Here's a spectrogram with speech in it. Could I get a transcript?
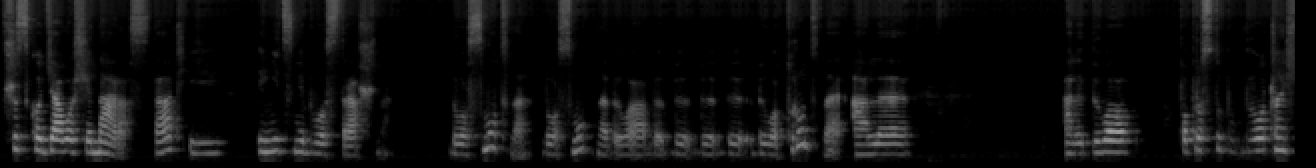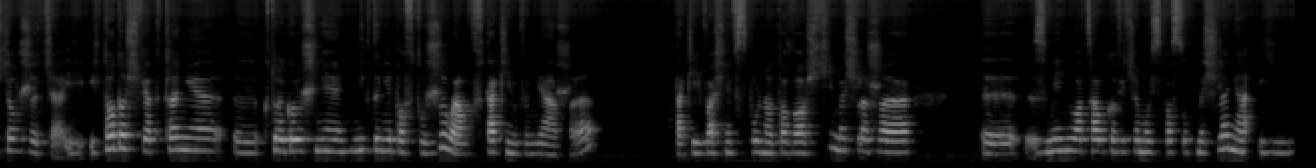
Wszystko działo się naraz, tak? I, i nic nie było straszne. Było smutne, było smutne, była, by, by, by, by, było trudne, ale, ale było po prostu było częścią życia. I, i to doświadczenie, y, którego już nie, nigdy nie powtórzyłam w takim wymiarze, takiej właśnie wspólnotowości, myślę, że Y, zmieniło całkowicie mój sposób myślenia i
